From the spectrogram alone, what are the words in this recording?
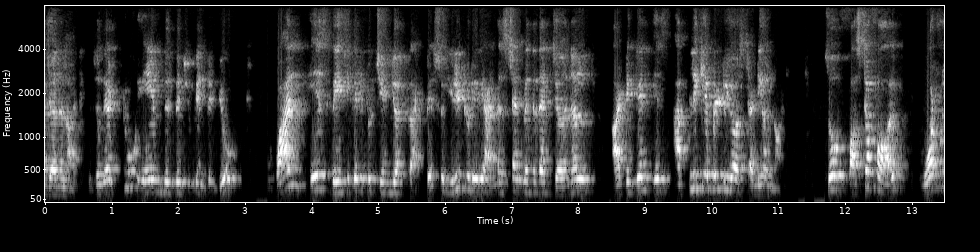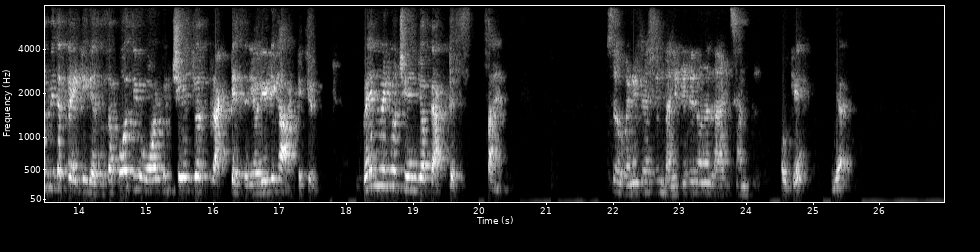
a journal article. So there are two aims with which you can review. One is basically to change your practice. So you need to really understand whether that journal article is applicable to your study or not. So first of all, what will be the criteria? So suppose you want to change your practice and you're reading an article. When will you change your practice, Simon? So when it has been validated on a large sample. Okay, yeah.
